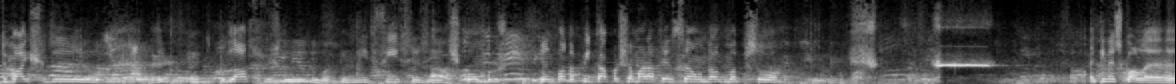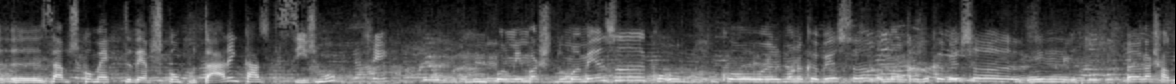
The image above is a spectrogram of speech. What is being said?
debaixo de, de, de pedaços de, de, edifícios e de escombros, a gente pode apitar para chamar a atenção de alguma pessoa. Aqui na escola, uh, sabes como é que te deves comportar em caso de sismo? Sim. Pôr-me embaixo de uma mesa, com, com a mão na cabeça, a mão atrás da cabeça, um, agachado.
